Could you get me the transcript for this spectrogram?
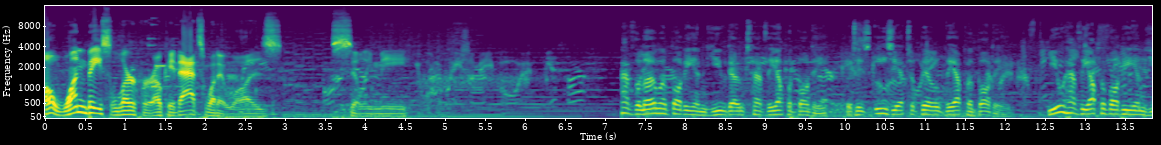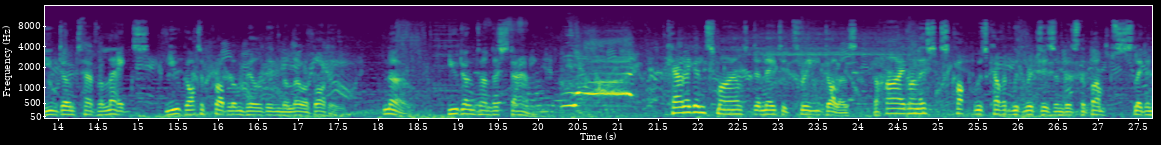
Oh, one base lurker. Okay, that's what it was. Silly me. Have the lower body and you don't have the upper body, it is easier to build the upper body. You have the upper body and you don't have the legs, you got a problem building the lower body. No. You don't understand. Carrigan smiled donated $3. The hydralisk's cock was covered with ridges and as the bumps slid in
